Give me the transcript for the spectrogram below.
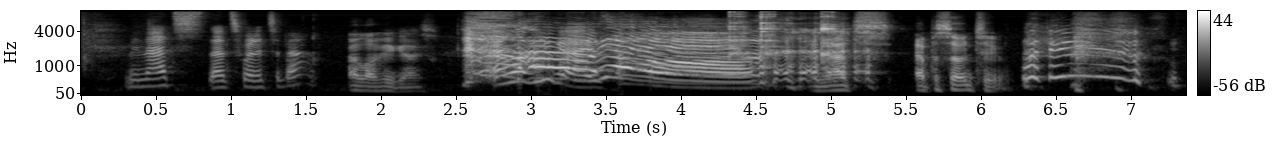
I mean, that's that's what it's about. I love you guys, I love you guys. Oh, Aw. and that's episode two. Woohoo!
